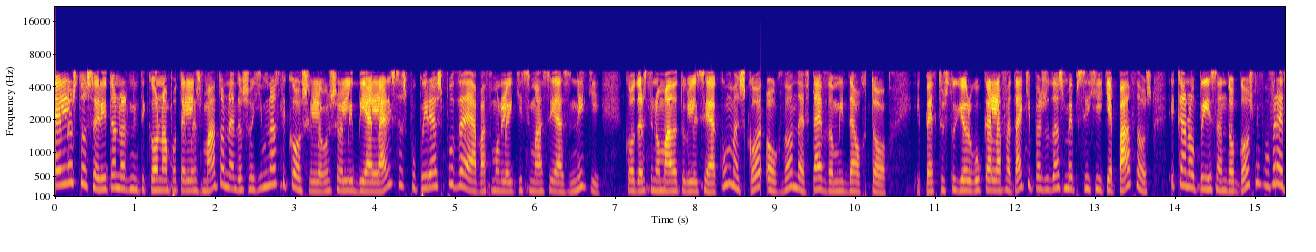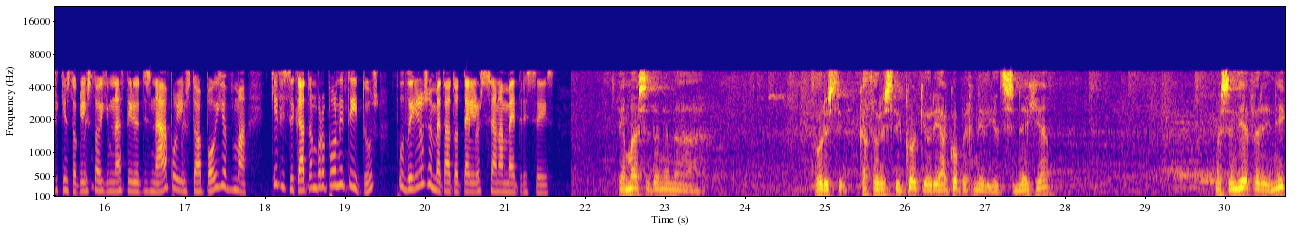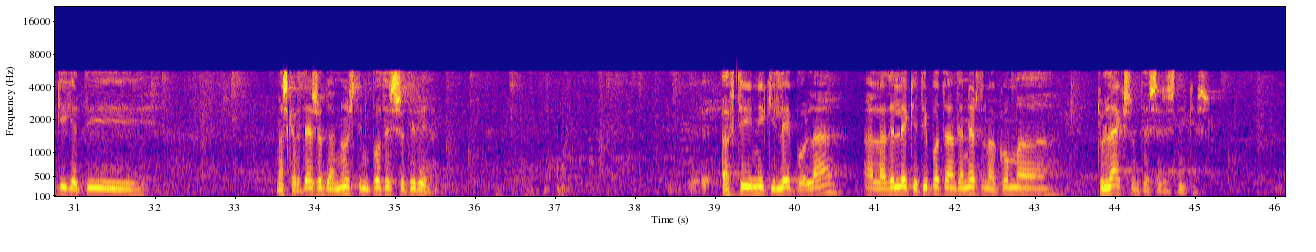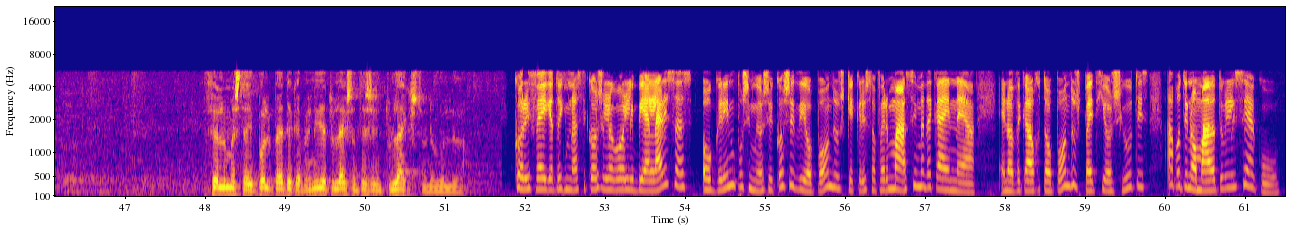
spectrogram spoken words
τέλος το σερί των αρνητικών αποτελεσμάτων έδωσε ο γυμναστικός σύλλογος Ολύμπια Λάρισα που πήρε σπουδαία βαθμολογική σημασία νίκη κόντρα στην ομάδα του Λυσιακού με σκορ 87-78. Οι παίχτε του Γιώργου Καλαφατάκη, παίζοντας με ψυχή και πάθος, ικανοποίησαν τον κόσμο που βρέθηκε στο κλειστό γυμναστήριο της Νεάπολη το απόγευμα και φυσικά τον προπονητή τους που δήλωσε μετά το τέλος της αναμέτρησης. Για μας ήταν ένα καθοριστικό και οριακό παιχνίδι για τη συνέχεια. Μας ενδιαφέρει η νίκη γιατί μας κρατάει ζωντανού στην υπόθεση σωτηρία. Αυτή η νίκη λέει πολλά, αλλά δεν λέει και τίποτα αν δεν έρθουν ακόμα τουλάχιστον τέσσερις νίκες. Θέλουμε στα υπόλοιπα 11 παιχνίδια τουλάχιστον τέσσερις, τουλάχιστον εγώ λέω. Κορυφαίοι για το γυμναστικό σύλλογο Ολυμπία Λάρισα, ο Γκριν που σημείωσε 22 πόντους και Κρίστοφερ Μάση με 19, ενώ 18 πόντους πέτυχε ο Σιούτη από την ομάδα του Λυσιακού.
